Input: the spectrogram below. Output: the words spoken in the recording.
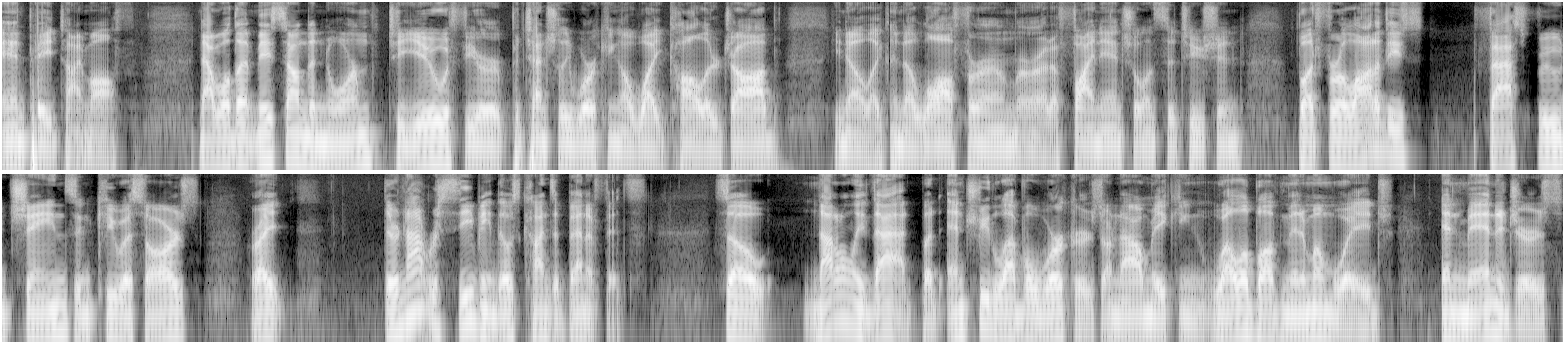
and paid time off. Now, while that may sound the norm to you if you're potentially working a white collar job, you know, like in a law firm or at a financial institution, but for a lot of these fast food chains and QSRs, right, they're not receiving those kinds of benefits. So, not only that, but entry level workers are now making well above minimum wage, and managers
